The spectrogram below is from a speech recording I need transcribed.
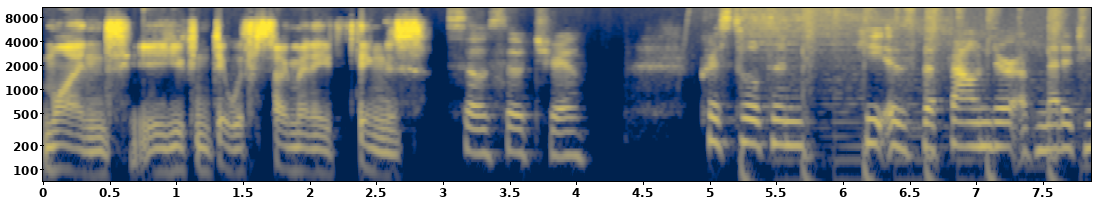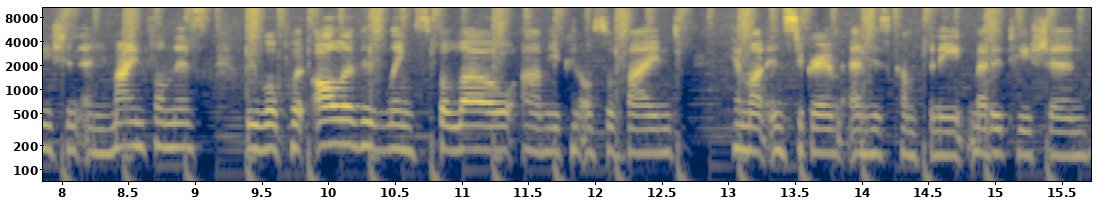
mind, you, you can deal with so many things. So so true. Chris Toulton, he is the founder of Meditation and Mindfulness. We will put all of his links below. Um, you can also find him on Instagram and his company, meditation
